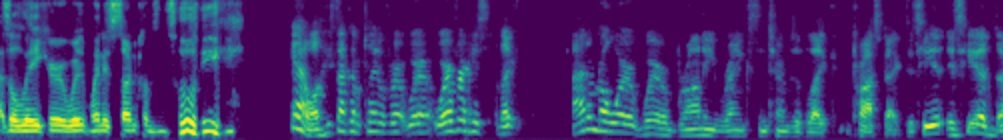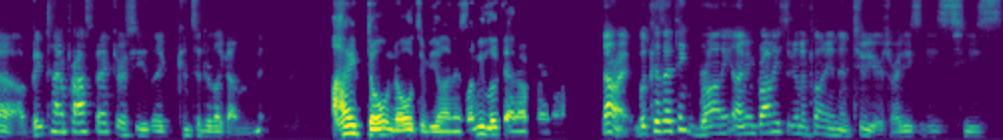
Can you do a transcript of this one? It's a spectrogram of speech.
as a Laker when, when his son comes into the league. Yeah, well, he's not going to play over where wherever his like. I don't know where where Bronny ranks in terms of like prospect. Is he is he a, a big time prospect or is he like considered like a I don't know to be honest. Let me look that up right now. all right? Because I think Bronny. I mean, Bronny's going to play in, in two years, right? He's he's he's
